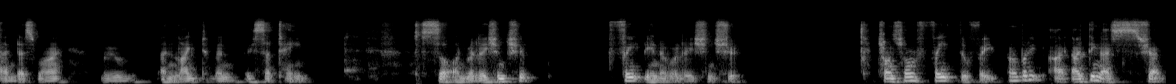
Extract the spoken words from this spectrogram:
And that's why we, enlightenment is attained. So on relationship, faith in a relationship. Transform faith to faith. I, I think I shared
